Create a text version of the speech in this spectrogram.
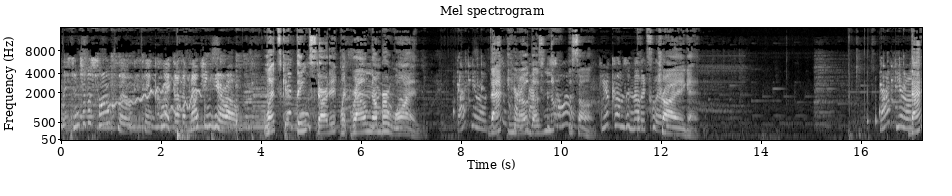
Listen to the song clue, then click on the matching hero. Let's get things started with round number one. That hero That doesn't hero does not the song. Here comes another clue. Try again. That hero, That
